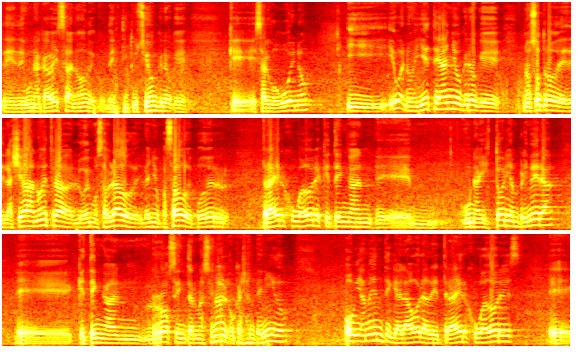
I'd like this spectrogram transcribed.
de, una cabeza, ¿no? de, institución, creo que, que es algo bueno. Y, bueno, y este año creo que nosotros desde la llegada nuestra, lo hemos hablado del año pasado, de poder traer jugadores que tengan eh, una historia en primera, eh, que tengan roce internacional o que hayan tenido. Obviamente que a la hora de traer jugadores eh,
